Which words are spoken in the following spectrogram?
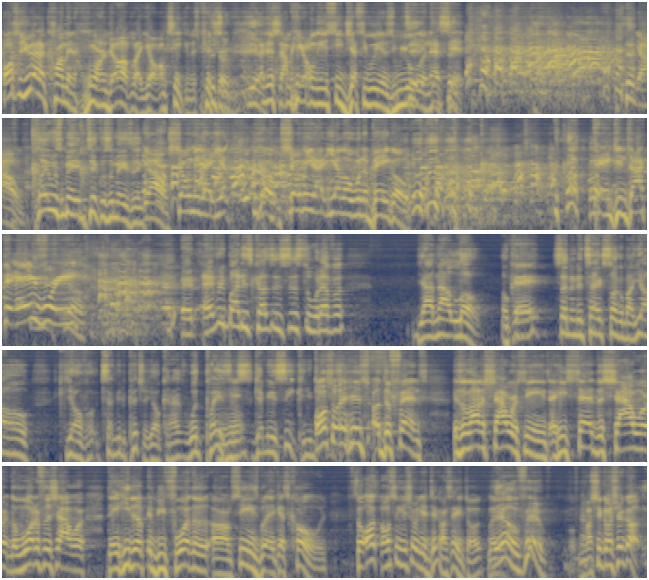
Also, you gotta come in horned up, like, yo, I'm taking this picture. Picture, yeah. And just, I'm here only to see Jesse Williams' mule, Dick, and that's, that's it. yo, Clay was made. Dick was amazing. yo, show me that, ye- yo, show me that yellow Winnebago. Thanking Dr. Avery. And everybody's cousin, sister, whatever, y'all not low. Okay? Okay. Sending the text talking about, yo, yo, send me the picture. Yo, can I, what play is this? Get me a seat. Can you Also, in his uh, defense, there's a lot of shower scenes, and he said the shower, the water for the shower, they heat it up before the um, scenes, but it gets cold. So al- also, you're showing your dick on stage, dog. Like, Yo, fam. My shit gonna shook up.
